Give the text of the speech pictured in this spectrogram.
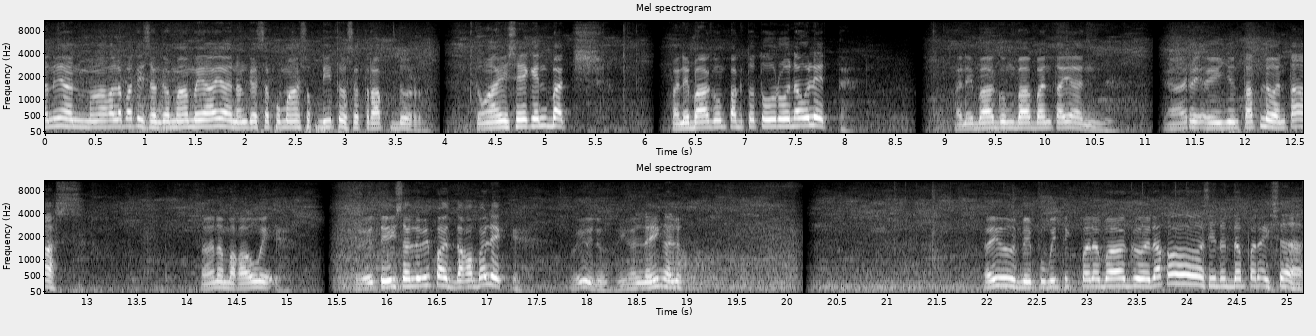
ano yan, mga kalapatis, hanggang mamaya yan, hanggang sa pumasok dito sa trapdoor. Ito nga yung second batch. Panibagong pagtuturo na ulit. Panibagong babantayan. Yari, ayun yung tatlo, ang taas. Sana makauwi. So, ito yung isang lumipad, nakabalik. Ayun, oh, hingal na hingal. Oh. Ayun, may pumitik pa na bago. Nako, sinundan pa na isa.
